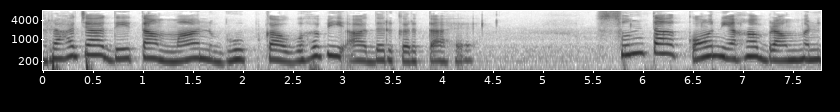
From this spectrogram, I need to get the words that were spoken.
राजा देता मान भूप का वह भी आदर करता है। सुनता कौन यहाँ ब्राह्मण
